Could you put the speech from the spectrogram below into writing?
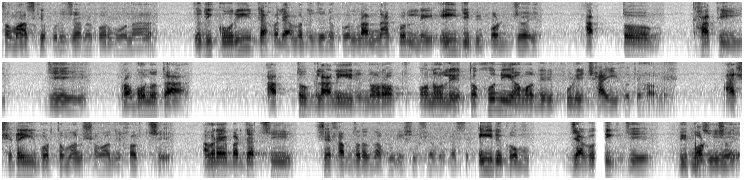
সমাজকে পরিচালনা করব না? যদি করি, তাহলে আমাদের জন্য কল্যাণ না করলে এই যে বিপর্যয়, আত্মঘাতী যে প্রবণতা আত্মগ্লানির নরক অনলে তখনই আমাদের পুড়ে ছাই হতে হবে। আর সেটাই বর্তমান সমাজে হচ্ছে। আমরা এবার যাচ্ছি শেখ আব্দুল রাজাফুর ইউসুফ সাহেবের কাছে। এইরকম জাগতিক যে বিপর্যয়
